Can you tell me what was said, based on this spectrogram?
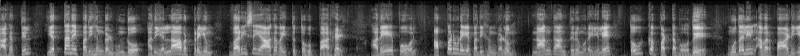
ராகத்தில் எத்தனை பதிகங்கள் உண்டோ அது எல்லாவற்றையும் வரிசையாக வைத்து தொகுப்பார்கள். அதேபோல் அப்பருடைய பதிகங்களும் நான்காம் திருமுறையிலே தொகுக்கப்பட்ட போது முதலில் அவர் பாடிய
